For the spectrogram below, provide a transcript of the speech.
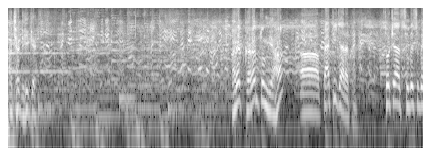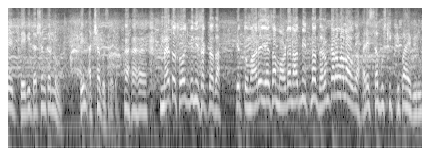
अच्छा ठीक है। अरे करण तुम यहाँ? फैक्ट्री जा रहा था। सोचा सुबह सुबह देवी दर्शन कर लूँ। दिन अच्छा गुजरेगा। मैं तो सोच भी नहीं सकता था कि तुम्हारे जैसा मॉडर्न आदमी इतना धर्म करने वाला होगा। अरे सब उसकी कृपा है वीरू।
